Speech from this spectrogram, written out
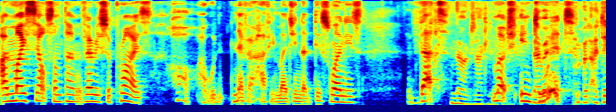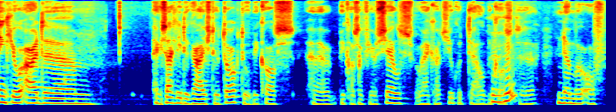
I'm myself sometimes very surprised. Oh, I would never have imagined that this one is that No, exactly. much into but, it. But I think you are the um, exactly the guys to talk to because uh, because of your sales records, you could tell because Mm-hmm. the number of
